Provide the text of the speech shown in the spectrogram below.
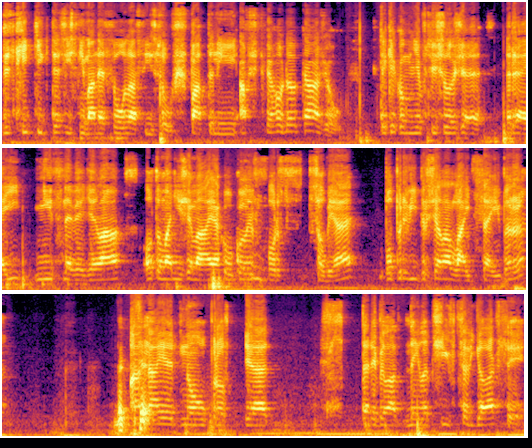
vždycky ti, kteří s nima nesouhlasí, jsou špatný a všeho dokážou. Tak jako mně přišlo, že Ray nic nevěděla o tom ani, že má jakoukoliv force v sobě. Poprvé držela lightsaber tak a pře- najednou prostě tady byla nejlepší v celé galaxii.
